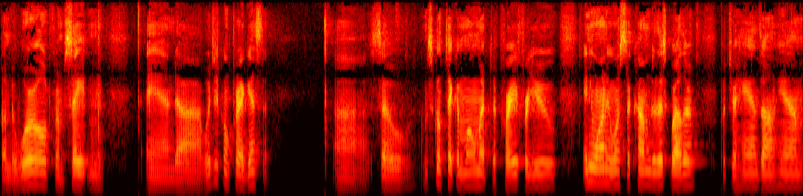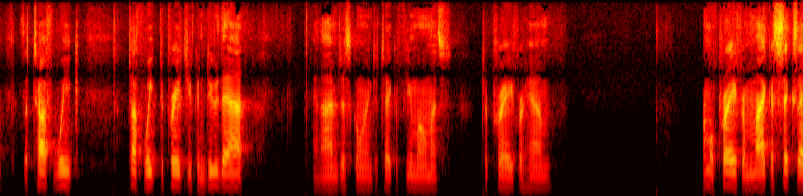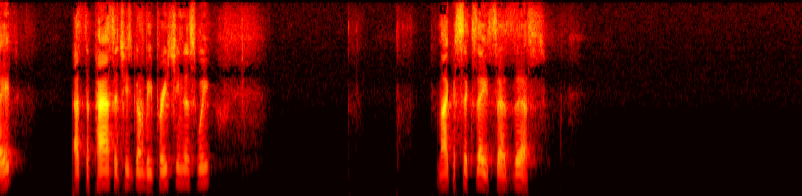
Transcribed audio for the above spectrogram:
from the world, from Satan, and uh, we're just going to pray against it. Uh, so I'm just going to take a moment to pray for you. Anyone who wants to come to this brother, put your hands on him. It's a tough week, tough week to preach. You can do that. And I'm just going to take a few moments to pray for him. I'm going to pray from Micah 6 8. That's the passage he's going to be preaching this week. Micah 6 8 says this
